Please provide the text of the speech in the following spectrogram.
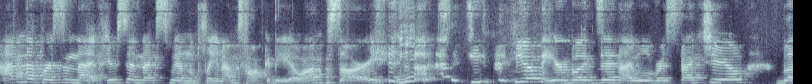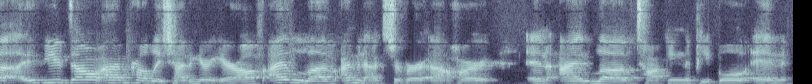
I'm that person that if you're sitting next to me on the plane, I'm talking to you. I'm sorry. if, you, if you have the earbuds in, I will respect you. But if you don't, I'm probably chatting your ear off. I love, I'm an extrovert at heart. And I love talking to people and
